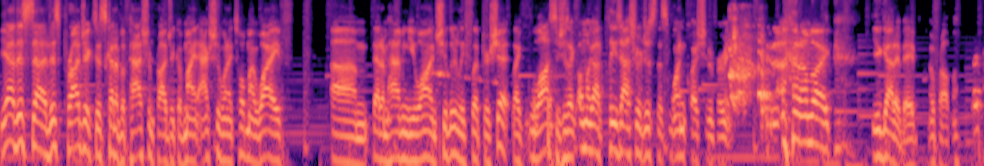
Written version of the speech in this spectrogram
Yeah, this uh, this project is kind of a passion project of mine. Actually, when I told my wife um, that I'm having you on, she literally flipped her shit, like lost it. She's like, "Oh my god, please ask her just this one question for me," and, and I'm like, "You got it, babe. No problem." What's,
